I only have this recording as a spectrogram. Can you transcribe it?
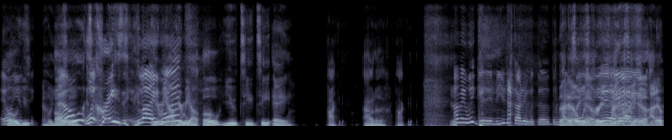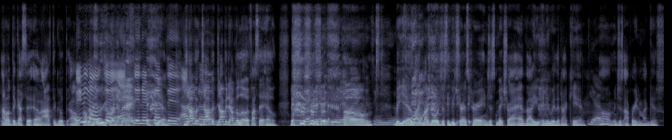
O U. L-U-T. Hell yeah. L is crazy. Like Hear me what? out. Hear me out. O U T T A. Pocket. Out of pocket. I mean, we get it, but you just started with the the. The I didn't L say was L. crazy. Yeah. I didn't say L. I didn't. I don't think I said L. I have to go through. I'll, Maybe I'll, that was an run it back. accent or something. I drop don't it, drop it, drop it down below if I said L. Um, but. But yeah, like my goal is just to be transparent and just make sure I add value any way that I can. Yeah. Um, and just operate in my gifts.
